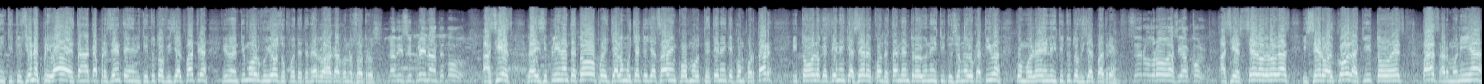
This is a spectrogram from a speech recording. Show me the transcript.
instituciones privadas están acá presentes en el Instituto Oficial Patria y nos sentimos orgullosos pues de tenerlos acá con nosotros. La disciplina ante todo. Así es, la disciplina ante todo, pues ya los muchachos ya saben cómo se tienen que comportar y todo lo que tienen que hacer cuando están dentro de una institución educativa como lo es el Instituto Oficial Patria. Cero drogas y alcohol. Así es, cero drogas y cero alcohol, aquí todo es paz, armonía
